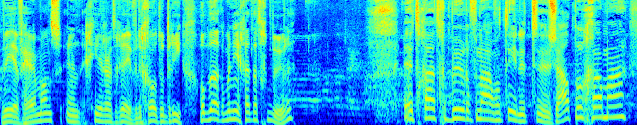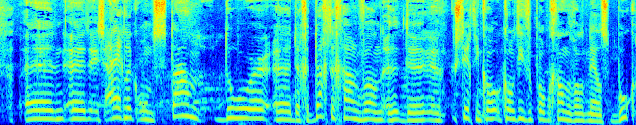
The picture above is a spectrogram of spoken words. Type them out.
W.F. Hermans en Gerard Reven, de grote drie. Op welke manier gaat dat gebeuren? Het gaat gebeuren vanavond in het uh, zaalprogramma. Uh, het is eigenlijk ontstaan door uh, de gedachtegang van de Stichting Collectieve Propaganda van het Nederlands Boek...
